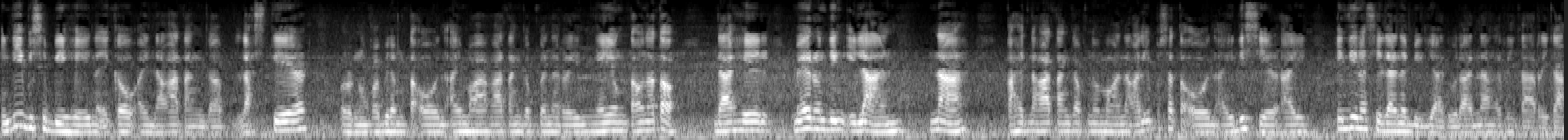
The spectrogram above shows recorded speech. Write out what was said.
hindi ibig sabihin na ikaw ay nakatanggap last year or nung kabilang taon ay makakatanggap ka na rin ngayong taon na to. Dahil meron ding ilan na kahit nakatanggap ng mga nakalipas sa taon ay this year ay hindi na sila nabigyan, wala nang rika-rika.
